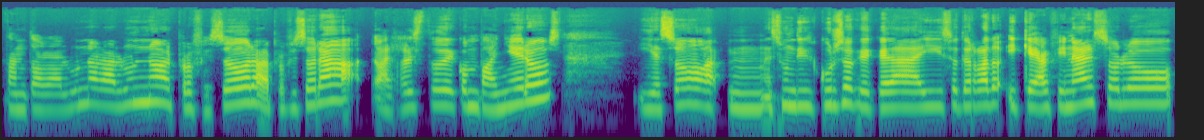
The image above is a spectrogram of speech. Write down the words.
tanto al alumno, al alumno, al profesor, a la profesora, al resto de compañeros. Y eso mm, es un discurso que queda ahí soterrado y que al final solo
